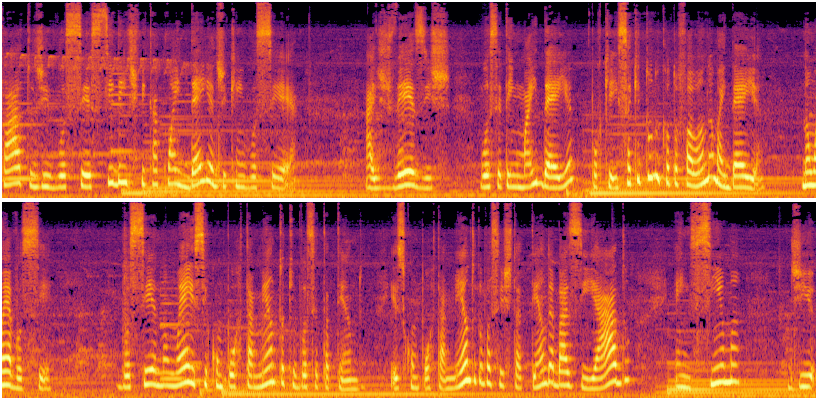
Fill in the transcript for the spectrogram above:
fato de você se identificar com a ideia de quem você é. Às vezes você tem uma ideia, porque isso aqui tudo que eu tô falando é uma ideia, não é você. Você não é esse comportamento que você está tendo. Esse comportamento que você está tendo é baseado em cima de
